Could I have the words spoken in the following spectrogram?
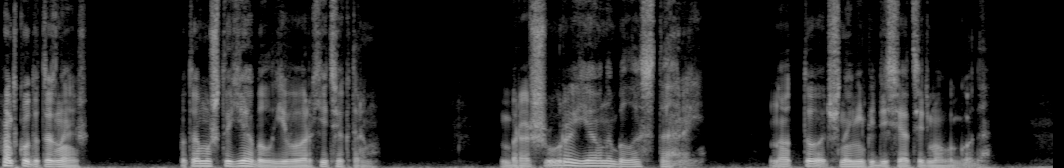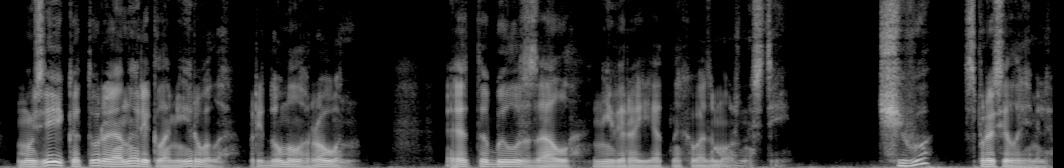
Откуда ты знаешь? Потому что я был его архитектором. Брошюра явно была старой, но точно не 57-го года. Музей, который она рекламировала, придумал Роуэн. Это был зал невероятных возможностей. «Чего?» — спросила Эмили.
